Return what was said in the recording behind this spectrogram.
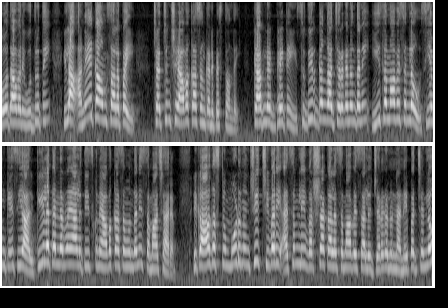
గోదావరి ఉధృతి ఇలా అనేక అంశాలపై చర్చించే అవకాశం కనిపిస్తోంది. కేబినెట్ భేటీ సుదీర్ఘంగా జరగనుందని ఈ సమావేశంలో సీఎం కేసీఆర్ కీలక నిర్ణయాలు తీసుకునే అవకాశం ఉందని సమాచారం. ఇక ఆగస్టు మూడు నుంచి చివరి అసెంబ్లీ వర్షాకాల సమావేశాలు జరగనున్న నేపథ్యంలో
